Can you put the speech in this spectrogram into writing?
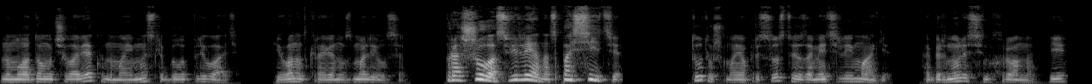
Но молодому человеку на мои мысли было плевать, и он откровенно взмолился. «Прошу вас, Велена, спасите!» Тут уж мое присутствие заметили и маги, обернулись синхронно, и...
